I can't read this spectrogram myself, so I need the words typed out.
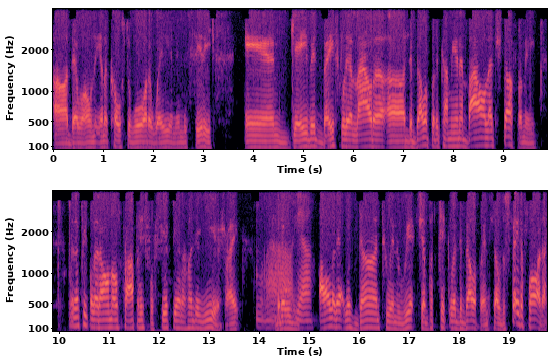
uh, that were on the intercoastal waterway and in the city and gave it basically allowed a, a developer to come in and buy all that stuff. I mean, there are people that own those properties for 50 and a 100 years, right? wow, But it was- yeah, all of that was done to enrich a particular developer. And so the state of Florida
